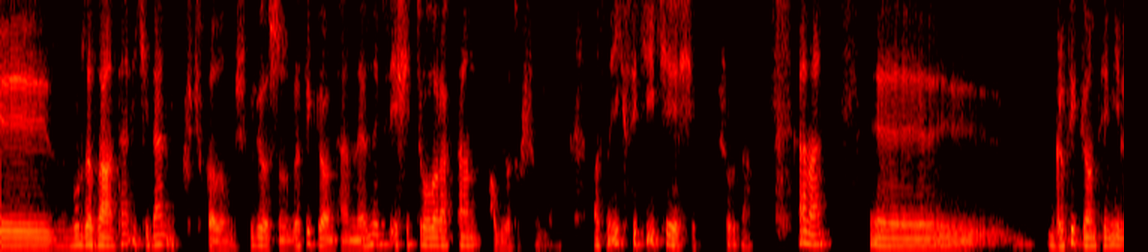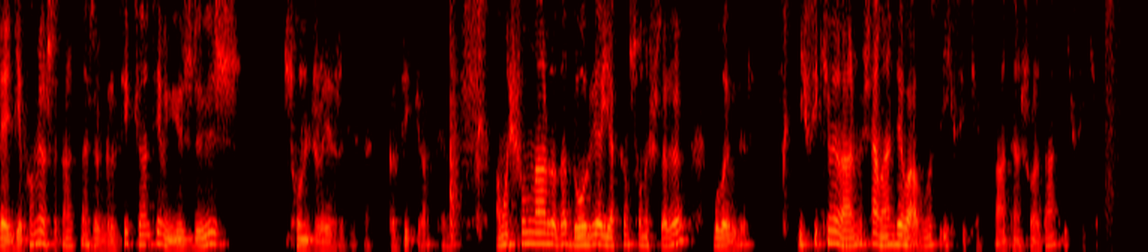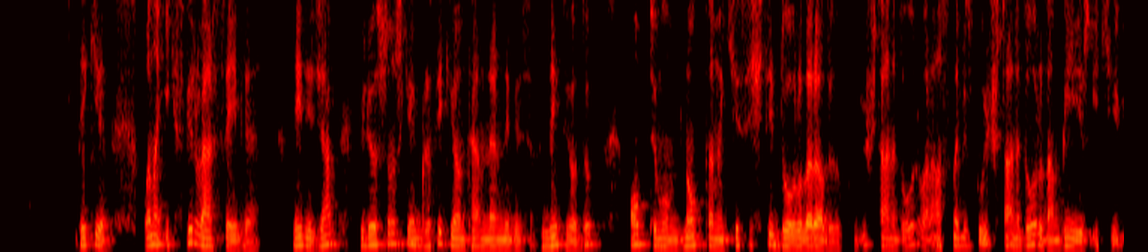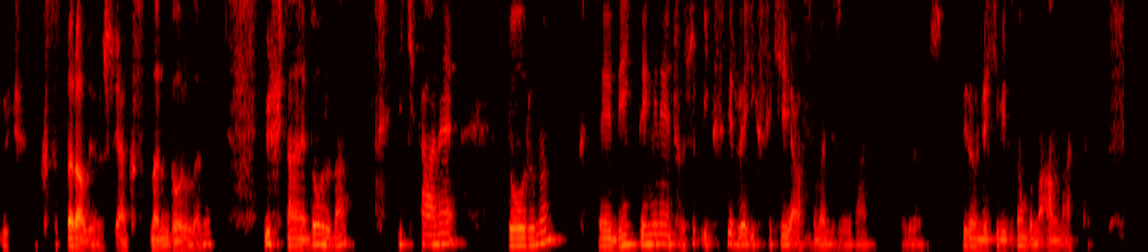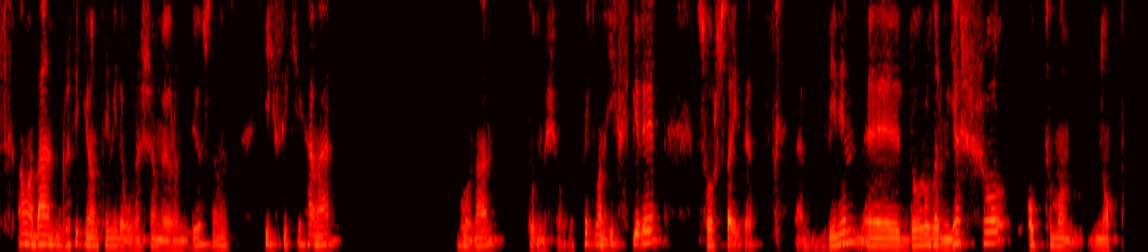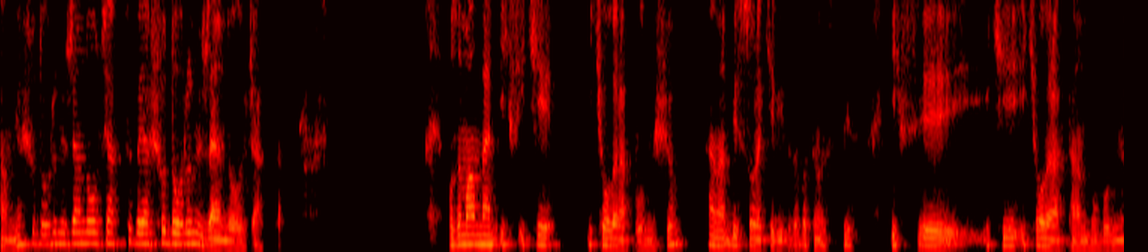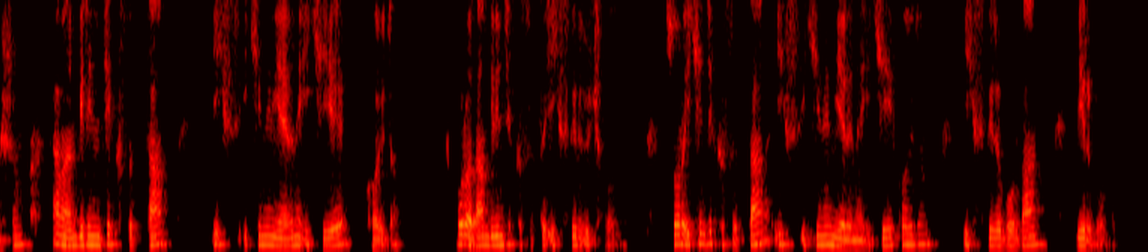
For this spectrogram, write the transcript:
burada zaten 2'den küçük alınmış. Biliyorsunuz grafik yöntemlerini biz eşittir olaraktan alıyorduk şunları. Aslında x2 2'ye eşit şurada. Hemen e, grafik yöntemiyle yapamıyorsak arkadaşlar grafik yöntemi yüzde yüz sonucu verir bize grafik yöntemi. Ama şunlarda da doğruya yakın sonuçları bulabiliriz. x2 mi vermiş? Hemen cevabımız x2. Zaten şurada x2. Peki bana x1 verseydi ne diyeceğim? Biliyorsunuz ki grafik yöntemlerinde biz ne diyorduk? Optimum noktanın kesiştiği doğruları alıyorduk. Üç tane doğru var. Aslında biz bu üç tane doğrudan bir, iki, üç kısıtlar alıyoruz. Yani kısıtların doğruları. Üç tane doğrudan iki tane doğrunun e, denklemini çözüp x1 ve x2'yi aslında biz buradan buluyoruz. Bir önceki videoda bunu anlattım. Ama ben grafik yöntemiyle uğraşamıyorum diyorsanız x2 hemen buradan bulmuş olduk. Peki bana x1'i sorsaydı yani benim e, doğrularım ya şu optimum noktam ya şu doğrunun üzerinde olacaktı veya şu doğrunun üzerinde olacaktı. O zaman ben x2 2 olarak bulmuşum. Hemen bir sonraki videoda bakınız biz x2 2 olaraktan bu bulmuşum. Hemen birinci kısıtta x2'nin yerine 2'yi koydum. Buradan birinci kısıtta x1'i 3 buldum. Sonra ikinci kısıtta x2'nin yerine 2'yi koydum. x1'i buradan 1 buldum.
